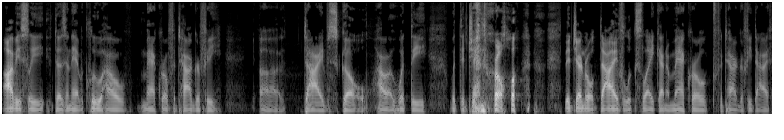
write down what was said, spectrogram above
obviously doesn't have a clue how macro photography uh, dives go, how what the what the general the general dive looks like on a macro photography dive,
